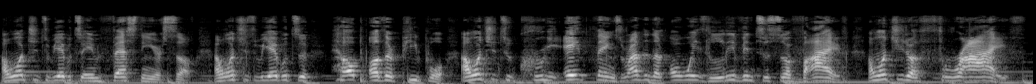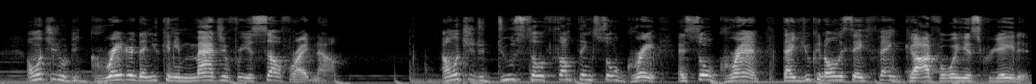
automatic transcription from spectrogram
I want you to be able to invest in yourself. I want you to be able to help other people. I want you to create things rather than always living to survive. I want you to thrive. I want you to be greater than you can imagine for yourself right now. I want you to do so something so great and so grand that you can only say thank God for what he has created.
